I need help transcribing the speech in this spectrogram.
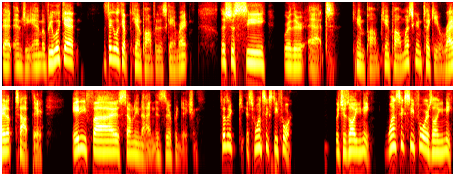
bet MGM. If we look at let's take a look at KenPom for this game, right? Let's just see where they're at. KenPom, KenPom, Western Kentucky, right up top there. 85 79 is their prediction. So they're it's 164, which is all you need. 164 is all you need.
